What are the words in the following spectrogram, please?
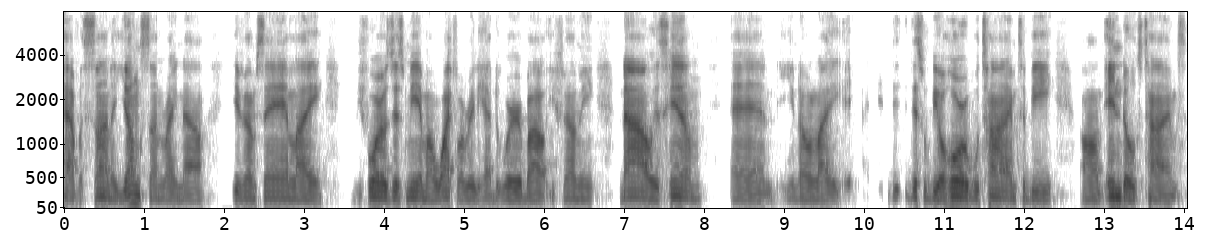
have a son, a young son right now. You know what I'm saying? Like before, it was just me and my wife. I really had to worry about. You feel me? Now it's him, and you know, like th- this would be a horrible time to be um in those times,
